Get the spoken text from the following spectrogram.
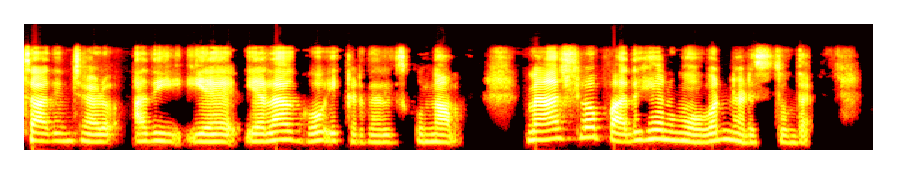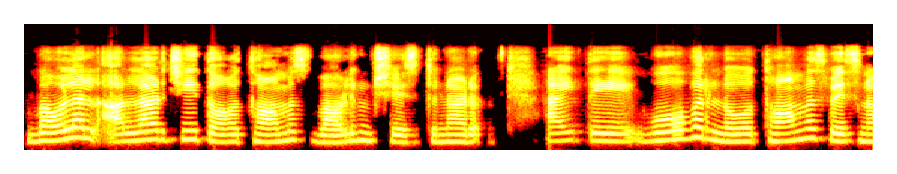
సాధించాడు. అది ఎలాగో ఇక్కడ తెలుసుకుందాం. మ్యాచ్లో పదిహేను ఓవర్ నడుస్తుంది. బౌలర్ అల్లార్జీ థామస్ బౌలింగ్ చేస్తున్నాడు. అయితే ఓవర్లో థామస్ వేసిన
